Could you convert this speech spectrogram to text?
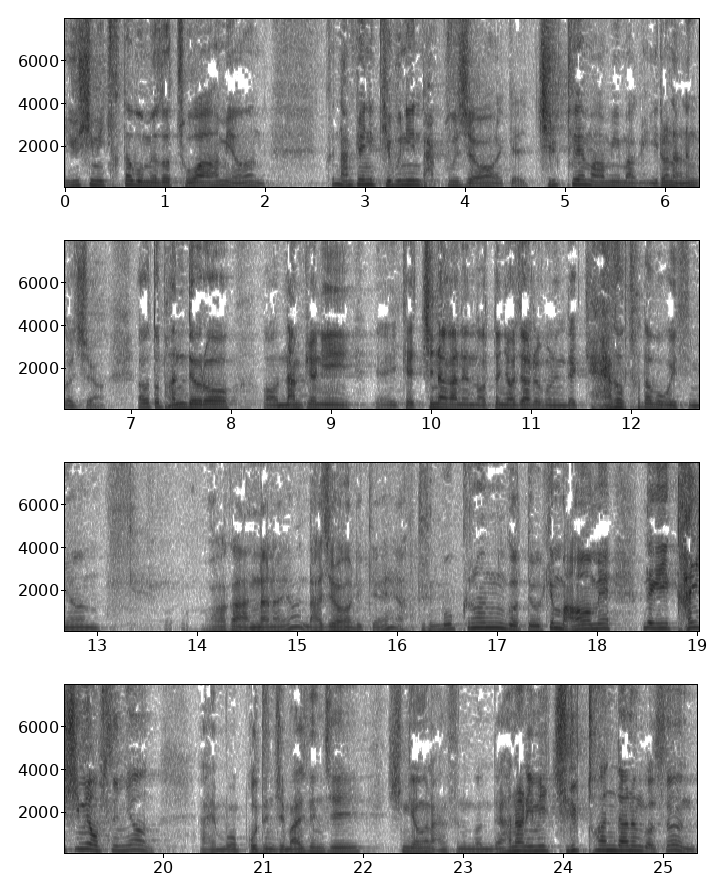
유심히 쳐다보면서 좋아하면 그 남편이 기분이 나쁘죠. 이렇게 질투의 마음이 막 일어나는 거죠. 어, 또 반대로 어, 남편이 이렇게 지나가는 어떤 여자를 보는데 계속 쳐다보고 있으면 화가 안 나나요? 나죠, 이렇게. 아무튼 뭐 그런 것도 이렇게 마음에, 근데 이 관심이 없으면, 아예 뭐 보든지 말든지 신경을 안 쓰는 건데, 하나님이 질투한다는 것은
